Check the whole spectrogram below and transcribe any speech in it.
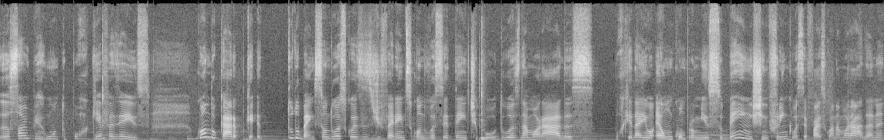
eu só me pergunto por que fazer isso. Quando o cara. Porque, tudo bem, são duas coisas diferentes quando você tem, tipo, duas namoradas. Porque daí é um compromisso bem chinfrim que você faz com a namorada, né?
